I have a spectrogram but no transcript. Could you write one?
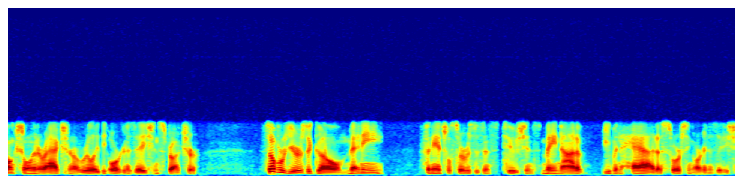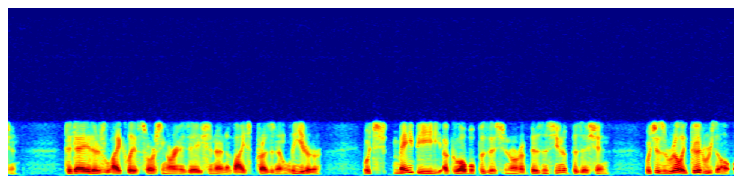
functional interaction or really the organization structure. Several years ago, many financial services institutions may not have even had a sourcing organization. Today, there's likely a sourcing organization and a vice president leader, which may be a global position or a business unit position which is a really good result.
